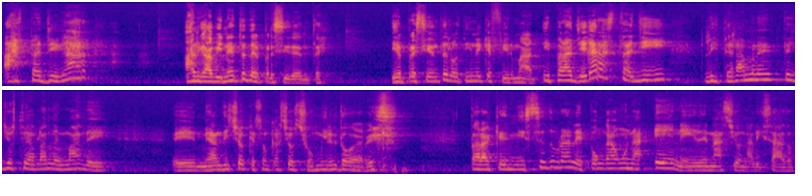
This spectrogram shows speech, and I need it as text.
hasta llegar al gabinete del presidente. Y el presidente lo tiene que firmar. Y para llegar hasta allí, literalmente yo estoy hablando de más de, eh, me han dicho que son casi 8 mil dólares, para que mi cédula le pongan una N de nacionalizado.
